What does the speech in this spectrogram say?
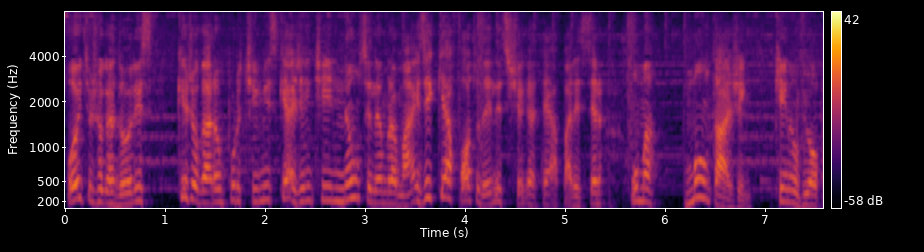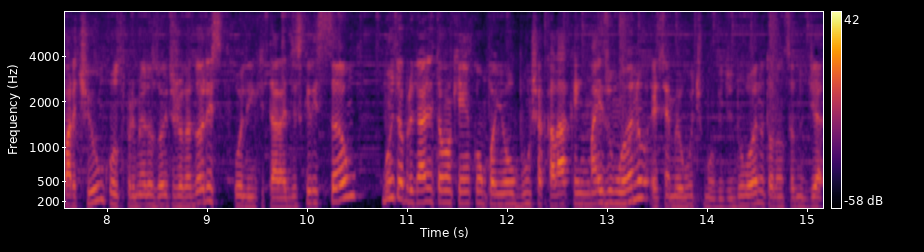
oito jogadores que jogaram por times que a gente não se lembra mais e que a foto deles chega até a aparecer uma montagem. Quem não viu a parte 1 com os primeiros oito jogadores, o link está na descrição. Muito obrigado então a quem acompanhou o Boom Shakalaka em mais um ano. Esse é meu último vídeo do ano, estou lançando dia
